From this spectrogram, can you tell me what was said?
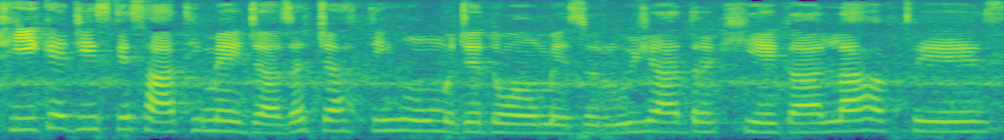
ठीक है जी, इसके साथ ही मैं इजाज़त चाहती हूँ। मुझे दुआओं में ज़रूर याद रखिएगा। अल्लाह हाफिज़।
